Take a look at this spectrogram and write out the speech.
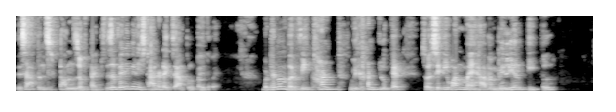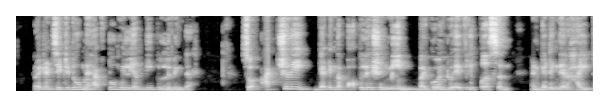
This happens tons of times. This is a very very standard example by the way but remember, we can't we can't look at so city one may have a million people, right? And city two may have two million people living there. So actually getting the population mean by going to every person and getting their height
